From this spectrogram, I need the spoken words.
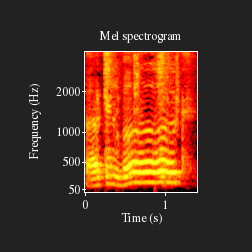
Fucking book.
